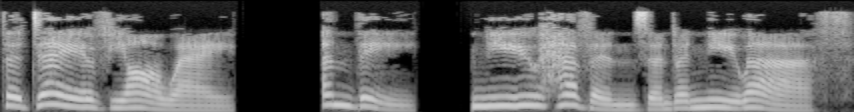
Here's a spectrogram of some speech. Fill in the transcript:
the day of Yahweh, and the new heavens and a new earth,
